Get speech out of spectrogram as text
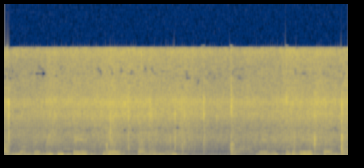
అల్లం వెల్లుల్లి పేస్ట్ వేస్తానని నేను ఇప్పుడు వేసాను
